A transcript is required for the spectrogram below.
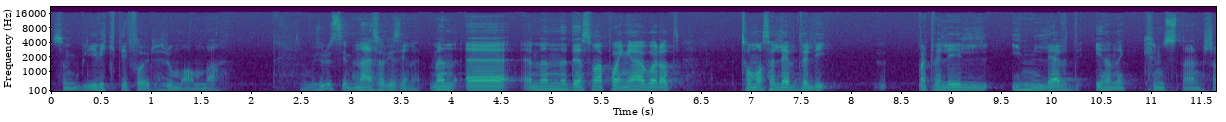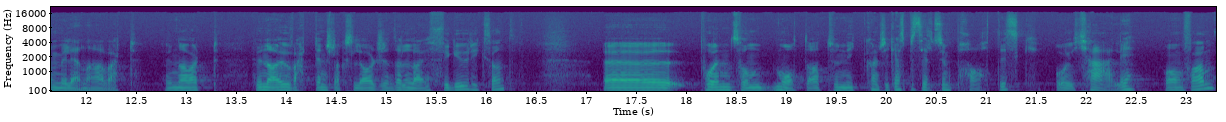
Som blir viktig for romanen, da. Det må ikke du si mer. Nei, jeg skal ikke si mer. Men, eh, men, det som er poenget, er jo bare at Thomas har veldig, vært veldig innlevd i denne kunstneren som Milena har vært. Hun har, vært, hun har jo vært en slags larger than life-figur. ikke sant? Eh, på en sånn måte at hun ikke, kanskje ikke er spesielt sympatisk og kjærlig overfor ham.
